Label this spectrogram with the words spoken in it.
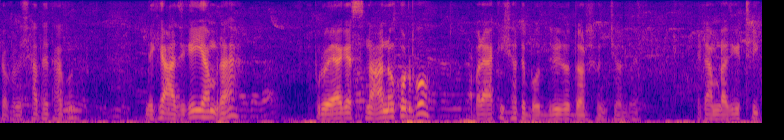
সকলের সাথে থাকুন। দেখি আজকেই আমরা প্রয়াগে স্নানও করব, আবার একই সাথে বদ্রীরও দর্শন চলবে। এটা আমরা আজকে ঠিক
